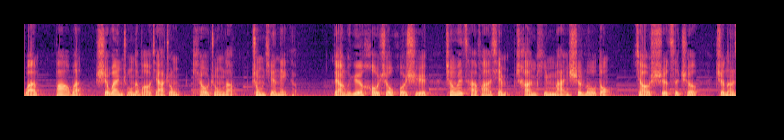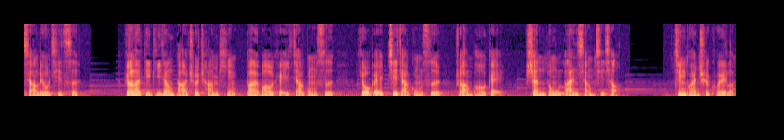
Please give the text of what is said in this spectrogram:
万、八万、十万中的报价中挑中了中间那个。两个月后收货时，陈伟才发现产品满是漏洞，叫十次车只能响六七次。原来滴滴将打车产品外包给一家公司，又被这家公司转包给山东蓝翔技校。尽管吃亏了，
